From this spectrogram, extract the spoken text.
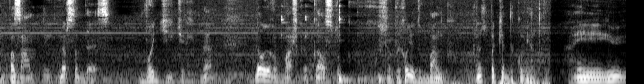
импозантный, Мерседес, водитель, да, белая рубашка, галстук, все, приходит в банк, приносит пакет документов. И,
